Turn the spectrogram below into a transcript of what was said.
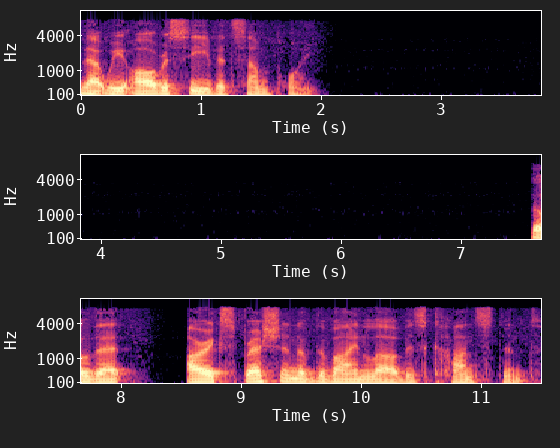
that we all receive at some point. So that our expression of divine love is constant.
